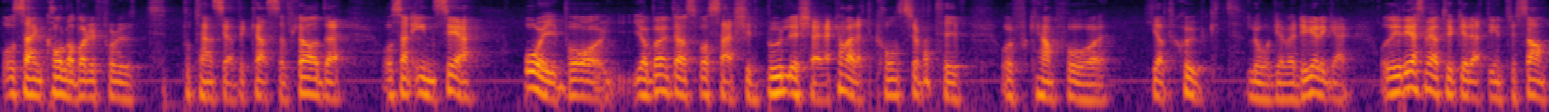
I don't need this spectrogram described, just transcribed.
Och sen kolla vad det får ut potentiellt i kassaflöde. Och sen inse oj, vad, jag behöver inte ens vara särskilt bullish här, jag kan vara rätt konservativ och kan få helt sjukt låga värderingar. Och det är det som jag tycker är rätt intressant.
